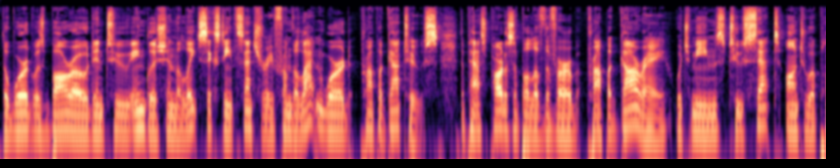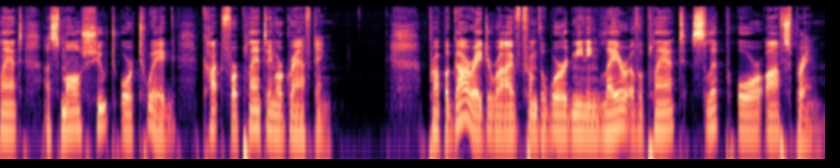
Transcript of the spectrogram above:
The word was borrowed into English in the late 16th century from the Latin word propagatus, the past participle of the verb propagare, which means to set onto a plant a small shoot or twig cut for planting or grafting. Propagare derived from the word meaning layer of a plant, slip, or offspring.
